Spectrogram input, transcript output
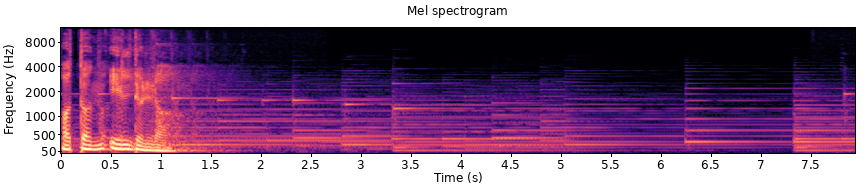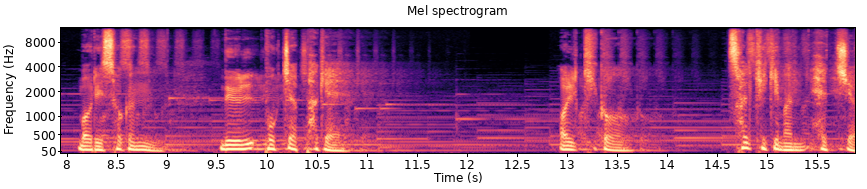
어떤 일들로 머릿속은 늘 복잡하게 얽히고 설키기만 했죠.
